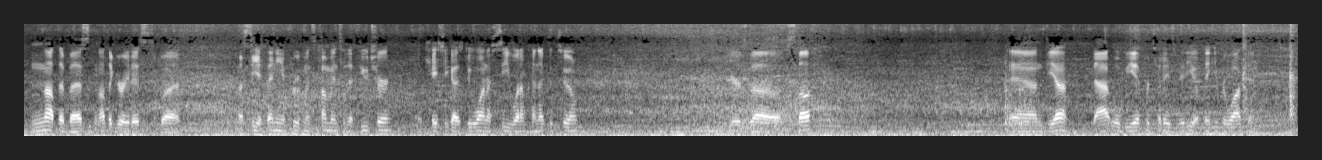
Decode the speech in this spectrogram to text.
not the best, not the greatest, but let's see if any improvements come into the future in case you guys do want to see what I'm connected to. Here's the stuff. And yeah, that will be it for today's video. Thank you for watching.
